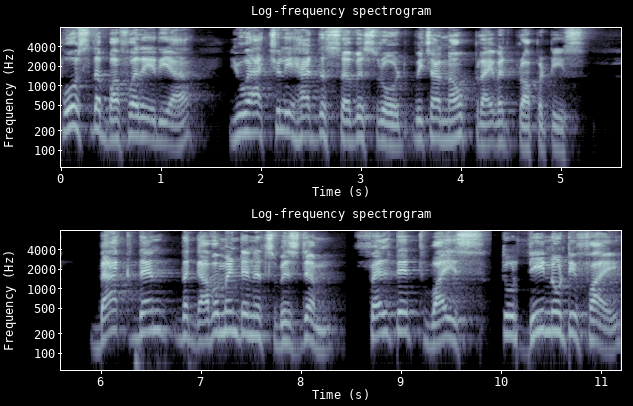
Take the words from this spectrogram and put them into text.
post the buffer area, you actually had the service road, which are now private properties. Back then, the government, in its wisdom, felt it wise to denotify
